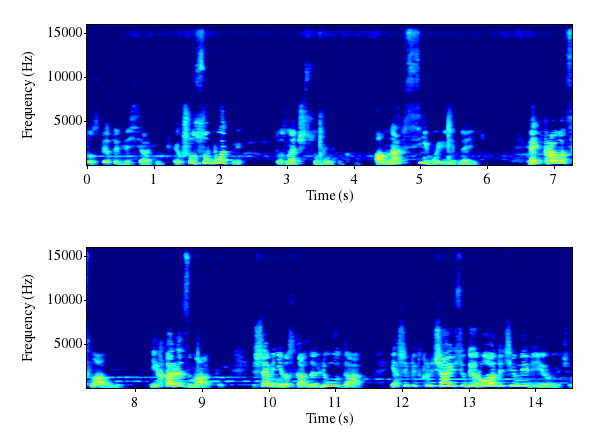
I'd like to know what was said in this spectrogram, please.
то з п'ятидесятник. Якщо суботник, то значить з суботниками. А в нас всі мої рідненькі, геть православні, і харизмати. І ще мені розказує, Люда, я ще підключаю сюди родичів невіруючих,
